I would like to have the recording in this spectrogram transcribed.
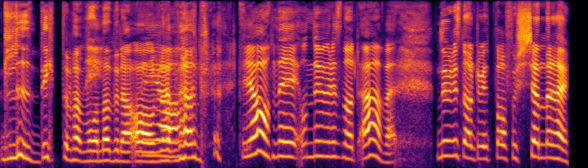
lidit de här månaderna av det Ja. här vädret. Ja, nej och nu är det snart över. Nu är det snart, du vet, bara få känna det här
